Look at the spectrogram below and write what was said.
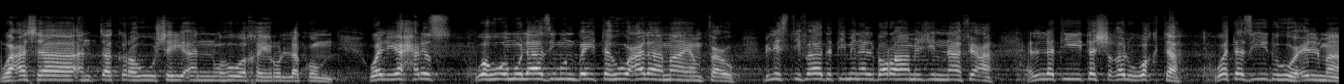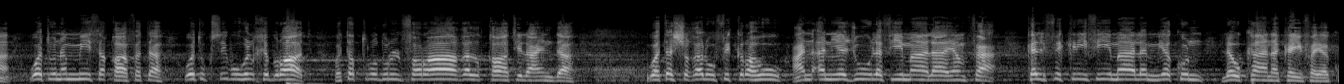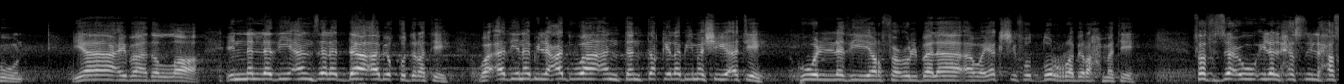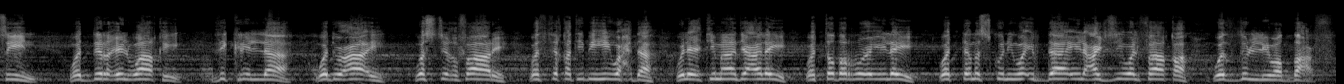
وعسى أن تكرهوا شيئا وهو خير لكم. وليحرص وهو ملازم بيته على ما ينفعه بالاستفادة من البرامج النافعة التي تشغل وقته وتزيده علما وتنمي ثقافته وتكسبه الخبرات وتطرد الفراغ القاتل عنده وتشغل فكره عن أن يجول فيما لا ينفع كالفكر فيما لم يكن لو كان كيف يكون. يا عباد الله إن الذي أنزل الداء بقدرته وأذن بالعدوى أن تنتقل بمشيئته هو الذي يرفع البلاء ويكشف الضر برحمته. فافزعوا إلى الحصن الحصين والدرع الواقي ذكر الله ودعائه واستغفاره والثقة به وحده والاعتماد عليه والتضرع إليه والتمسكن وإبداء العجز والفاقة والذل والضعف.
